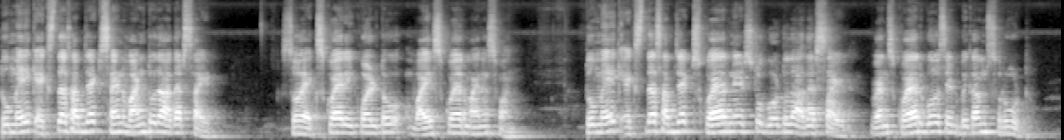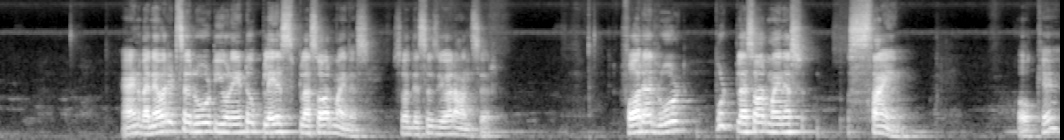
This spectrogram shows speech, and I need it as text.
To make x the subject, send 1 to the other side. So x square equal to y square minus 1. To make x the subject, square needs to go to the other side. When square goes, it becomes root. And whenever it's a root you need to place plus or minus. So this is your answer. For a root put plus or minus sign. Okay.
